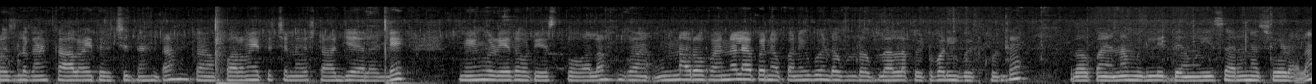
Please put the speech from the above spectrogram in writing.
రోజుల్లో కానీ కాలువ అయితే వచ్చిందంట. ఇంకా పొలం అయితే చిన్నగా స్టార్ట్ చేయాలండి. మేము కూడా ఏదో ఒకటి వేసుకోవాలా. ఇంకా ఉన్న రూపాయన లేకపోయినా పనికి పోయిన డబ్బులు డబ్బులల్లా పెట్టుబడికి పెట్టుకుంటే రూపాయన మిగిలిద్దాము. ఈసారి నాకు చూడాలా.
